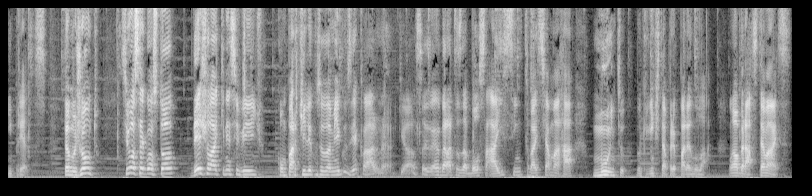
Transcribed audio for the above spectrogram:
empresas. Tamo junto? Se você gostou, deixa o like nesse vídeo, compartilha com seus amigos e é claro, né, que as ações mais baratas da bolsa, aí sim tu vai se amarrar muito no que a gente está preparando lá. Um abraço, até mais.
